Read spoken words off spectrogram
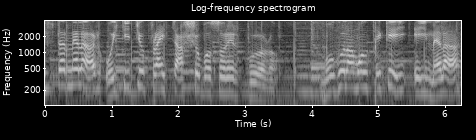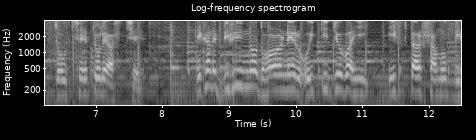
ইফতার মেলার ঐতিহ্য প্রায় চারশো বছরের পুরনো। মোগল আমল থেকেই এই মেলা চলছে, চলে আসছে। এখানে বিভিন্ন ধরনের ঐতিহ্যবাহী ইফতার সামগ্রী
